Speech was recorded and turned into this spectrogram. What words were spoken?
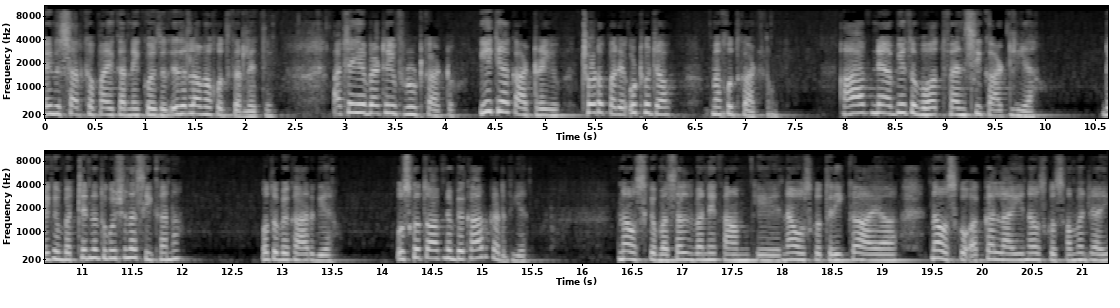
ان سر کھپائی کرنے کی کوئی ضرورت ادھر لا میں خود کر لیتی ہوں۔ اچھا یہ بیٹھے فروٹ کاٹو۔ یہ کیا کاٹ رہی ہو؟ چھوڑو پرے، اٹھو جاؤ، میں خود کاٹ لوں۔ گی آپ نے ابھی تو بہت فینسی کاٹ لیا۔ لیکن بچے نے تو کچھ نہ سیکھا نا۔ وہ تو بےکار گیا۔ اس کو تو آپ نے بےکار کر دیا۔ نہ اس کے مسل بنے کام کے، نہ اس کو طریقہ آیا، نہ اس کو عقل آئی، نہ اس کو سمجھ آئی۔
